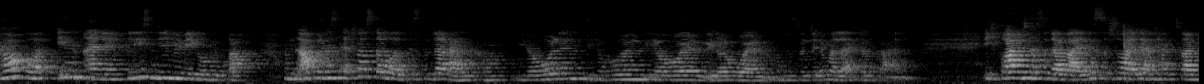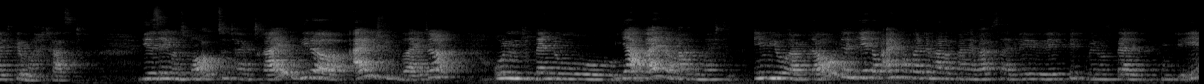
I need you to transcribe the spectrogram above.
Körper in eine fließende Bewegung gebracht. Und auch wenn es etwas dauert, bis du da reinkommst, wiederholen, wiederholen, wiederholen, wiederholen. Und es wird dir immer leichter fallen. Ich freue mich, dass du dabei bist, dass du heute an Tag 2 mitgemacht hast. Wir sehen uns morgen zu Tag 3 wieder eine Stufe weiter. Und wenn du ja, weitermachen möchtest, im Yoga Flow, dann geh doch einfach heute mal auf meine Website www.fit-balance.de.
